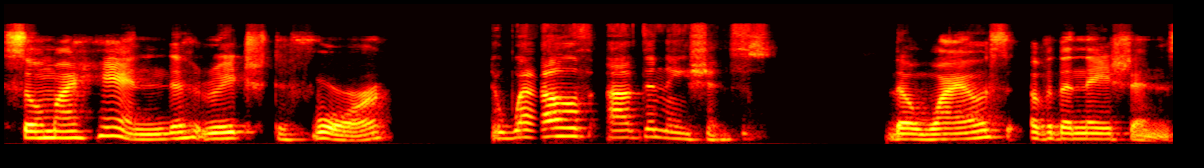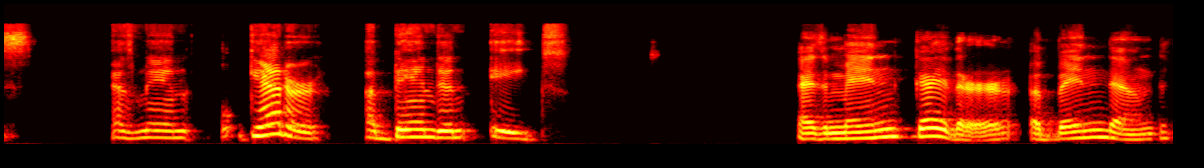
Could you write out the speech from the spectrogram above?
So my hand reached for the wealth of the nations, the wealth of the nations, as men gather abandoned eggs. As men gather abandoned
